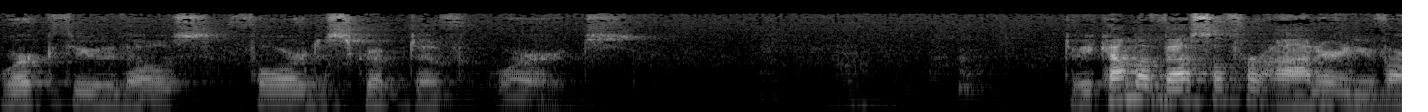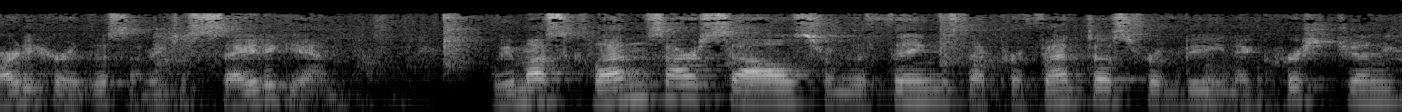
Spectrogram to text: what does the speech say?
work through those four descriptive words. To become a vessel for honor, and you've already heard this, let me just say it again. We must cleanse ourselves from the things that prevent us from being a Christian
